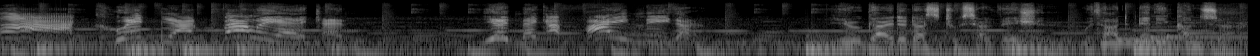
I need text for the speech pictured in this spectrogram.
Ah, quit your belly aching! You'd make a fine leader! You guided us to salvation without any concern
